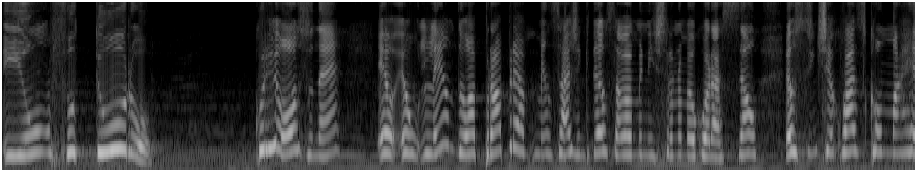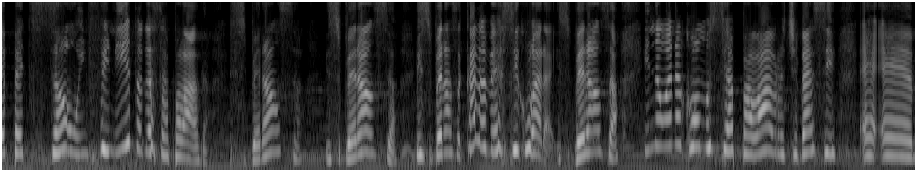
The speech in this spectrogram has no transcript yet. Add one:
e um futuro. Curioso, né? Eu, eu, lendo a própria mensagem que Deus estava ministrando no meu coração, eu sentia quase como uma repetição infinita dessa palavra: esperança, esperança, esperança. Cada versículo era esperança, e não era como se a palavra tivesse, é, é,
